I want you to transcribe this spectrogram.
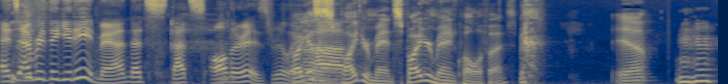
it's everything you need, man. That's that's all there is, really. Well, I guess Uh, Spider Man. Spider Man qualifies. Yeah. Mhm.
